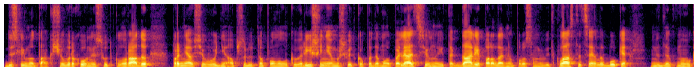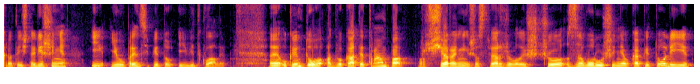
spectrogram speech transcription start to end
дослівно так, що Верховний суд Колорадо прийняв сьогодні абсолютно помилкове рішення. Ми швидко подамо апеляцію, ну і так далі. Паралельно просимо відкласти це глибоке недемократичне рішення. І його, в принципі, то і відклали. Е, окрім того, адвокати Трампа ще раніше стверджували, що заворушення в Капітолії,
